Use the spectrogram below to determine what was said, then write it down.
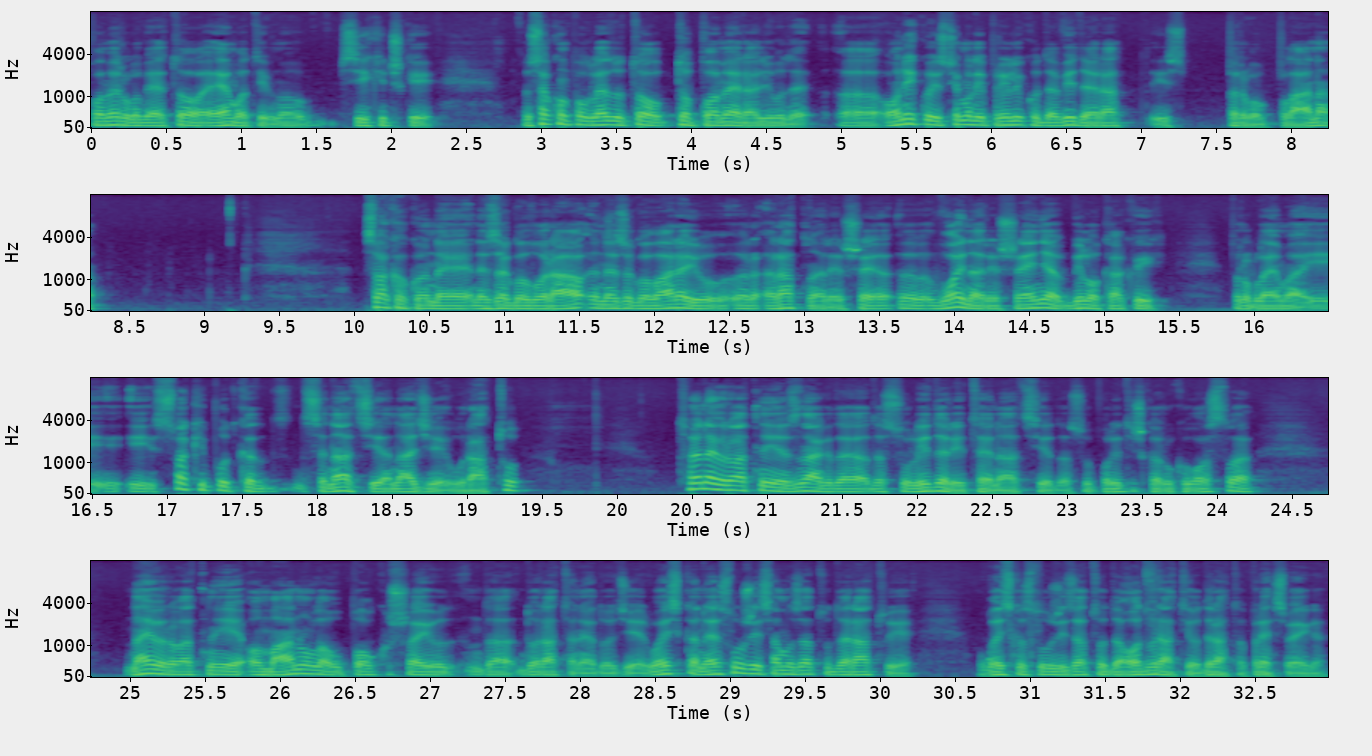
pomerilo ga je to emotivno, psihički. U svakom pogledu to, to pomera ljude. Uh, oni koji su imali priliku da vide rat iz prvog plana, svakako ne, ne, zagovora, ne zagovaraju ratna reše, uh, vojna rešenja bilo kakvih problema. I, I svaki put kad se nacija nađe u ratu, to je najvjerojatniji znak da, da su lideri te nacije, da su politička rukovodstva najverovatnije omanula u pokušaju da do rata ne dođe. Jer vojska ne služi samo zato da ratuje. Vojska služi zato da odvrati od rata pre svega.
